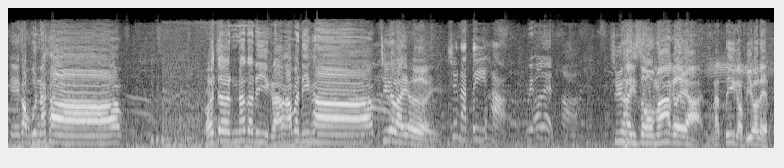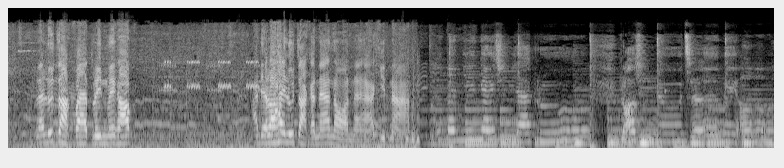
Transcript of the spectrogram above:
เค ขอบคุณนะครับโอ้ยเจอหน้าตาดีอีกแล้วครับสวัสดีครับ ชื่ออะไรเอ่ย ชื่อนาตีค่ะวิโอเลตค่ะ ชื่อไฮโซมากเลยอะ นัตตี้กับวิโอเลตและรู้จักแฟร์ตรินไหมครับอะเดี๋ยวเราให้รู้จักกันแน่นอนนะฮะ คิดนาน เธอเป็นยังไงฉันอยากรู้ เพราะฉันดูเธอไม่ออก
